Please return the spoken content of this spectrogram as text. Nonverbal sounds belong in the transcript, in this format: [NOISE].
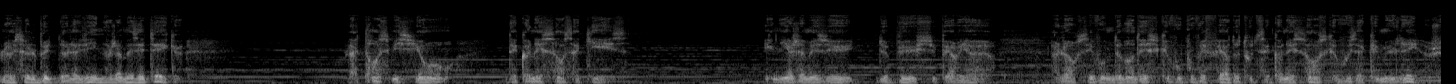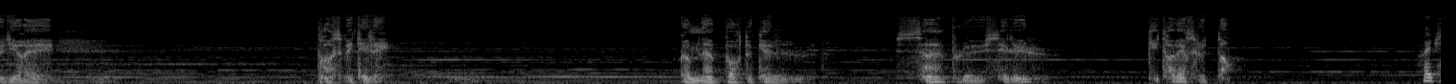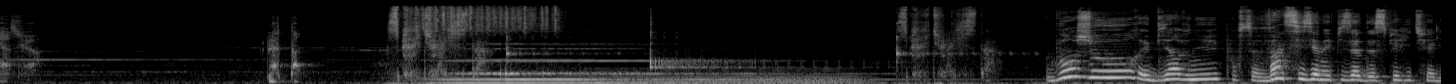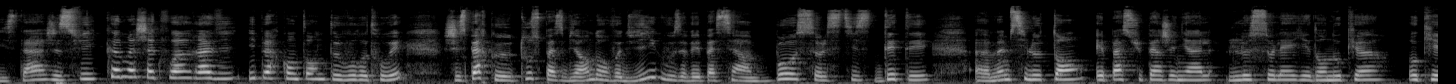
Le seul but de la vie n'a jamais été que la transmission des connaissances acquises. Il n'y a jamais eu de but supérieur. Alors si vous me demandez ce que vous pouvez faire de toutes ces connaissances que vous accumulez, je dirais... Transmettez-les. Comme n'importe quelle simple cellule qui traverse le temps. Oui, bien sûr. Le temps. Spiritualista. Spiritualista. Bonjour et bienvenue pour ce 26e épisode de Spiritualista. Je suis comme à chaque fois ravie, hyper contente de vous retrouver. J'espère que tout se passe bien dans votre vie, que vous avez passé un beau solstice d'été, Euh, même si le temps est pas super génial, le soleil est dans nos cœurs, ok?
